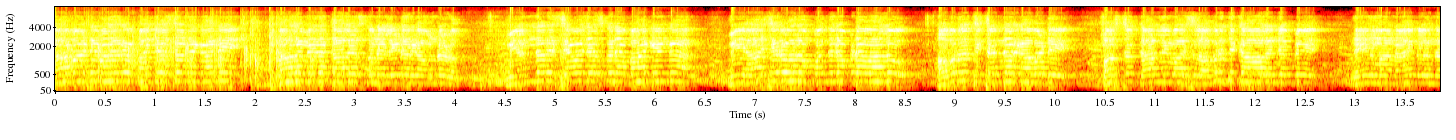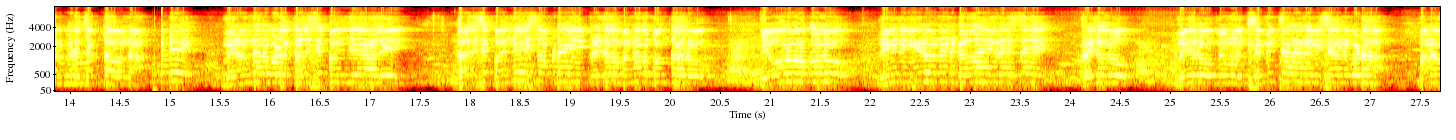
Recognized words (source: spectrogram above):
కాబట్టి మాదిరిగా పనిచేస్తాడు కానీ కాళ్ళ మీద కాలు వేసుకునే లీడర్గా ఉంటాడు మీ అందరి సేవ చేసుకునే భాగ్యంగా మీ ఆశీర్వాదం పొందినప్పుడే వాళ్ళు అభివృద్ధి చెందారు కాబట్టి ఫస్ట్ కాలనీ వాసులు అభివృద్ధి కావాలని చెప్పి నేను మా నాయకులందరూ కూడా చెప్తా ఉన్నా అంటే మీరందరూ కూడా కలిసి పనిచేయాలి కలిసి పనిచేసినప్పుడే ఈ ప్రజలు మన్నలు పొందుతారు. ఎవరో ఒకరు నేను హీరో నేను గల్లా ఎగరేస్తే ప్రజలు మీరు మిమ్మల్ని క్షమించారనే విషయాన్ని కూడా మనం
